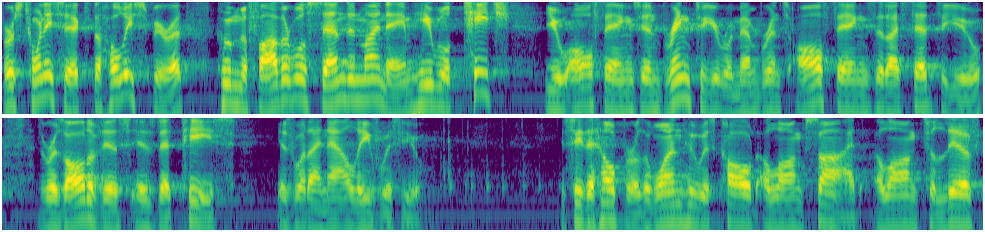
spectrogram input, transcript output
verse 26, the Holy Spirit, whom the Father will send in my name, he will teach you all things and bring to your remembrance all things that I said to you. The result of this is that peace is what I now leave with you. You see, the helper, the one who is called alongside, along to live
